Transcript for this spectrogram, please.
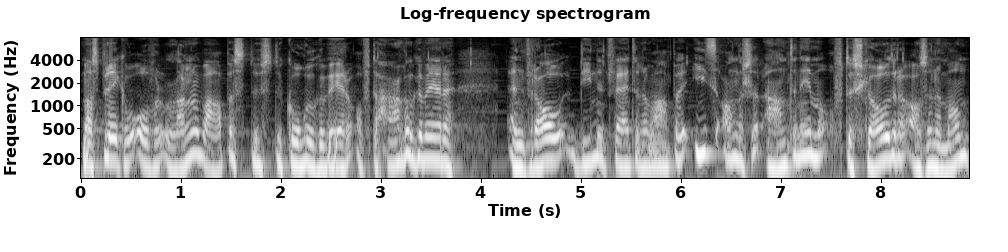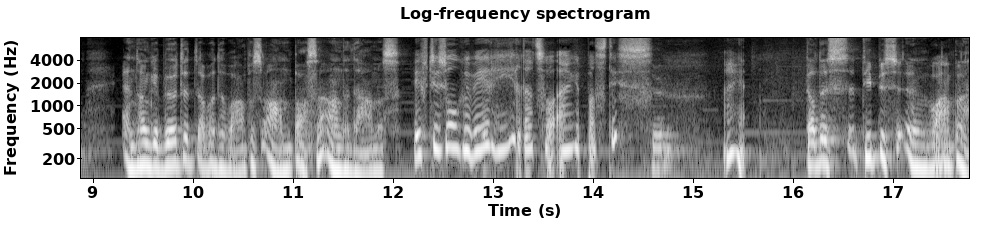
Maar spreken we over lange wapens, dus de kogelgeweren of de hagelgeweren, een vrouw dient het feite een wapen iets anders aan te nemen of te schouderen als een man. En dan gebeurt het dat we de wapens aanpassen aan de dames. Heeft u zo'n geweer hier dat zo aangepast is? Ja. Ah ja. Dat is typisch een wapen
